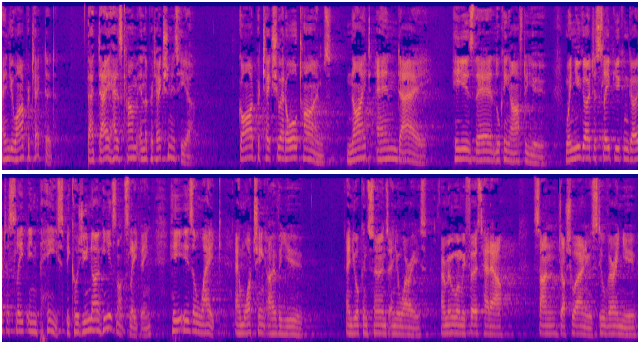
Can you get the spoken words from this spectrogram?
And you are protected. That day has come and the protection is here. God protects you at all times, night and day. He is there looking after you. When you go to sleep, you can go to sleep in peace because you know He is not sleeping. He is awake and watching over you and your concerns and your worries. I remember when we first had our son Joshua and he was still very new.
